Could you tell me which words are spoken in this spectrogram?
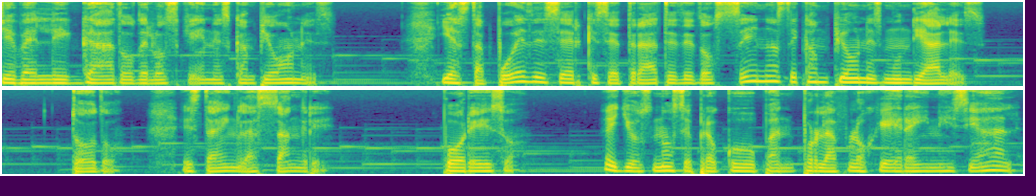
lleva el legado de los genes campeones. Y hasta puede ser que se trate de docenas de campeones mundiales. Todo está en la sangre. Por eso, ellos no se preocupan por la flojera inicial.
